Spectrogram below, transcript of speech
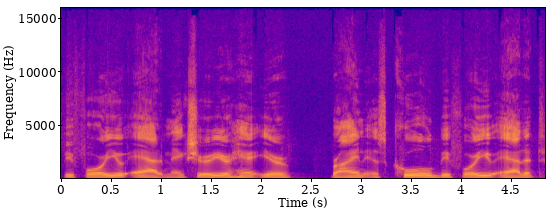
before you add it. Make sure your ha- your brine is cooled before you add it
